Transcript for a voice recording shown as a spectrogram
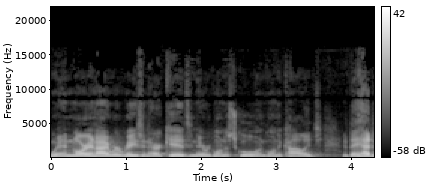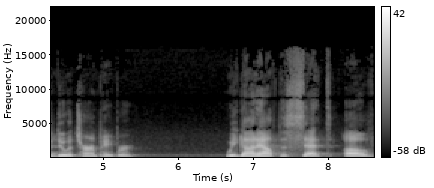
When Laurie and I were raising our kids and they were going to school and going to college, if they had to do a term paper, we got out the set of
